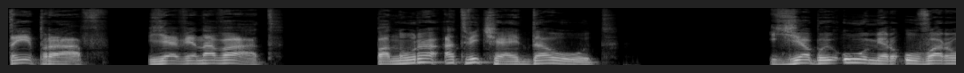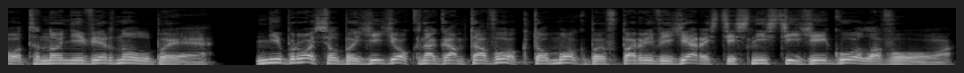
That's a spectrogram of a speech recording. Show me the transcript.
«Ты прав. Я виноват!» Панура отвечает Дауд. «Я бы умер у ворот, но не вернул бы не бросил бы ее к ногам того, кто мог бы в порыве ярости снести ей голову.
